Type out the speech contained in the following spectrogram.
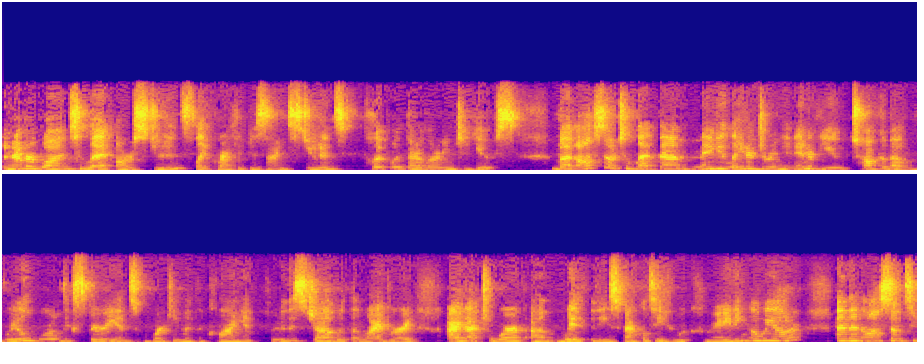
Number one, to let our students, like graphic design students, put what they're learning to use, but also to let them maybe later during an interview talk about real world experience working with a client. Through this job with the library, I got to work um, with these faculty who were creating OER and then also to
